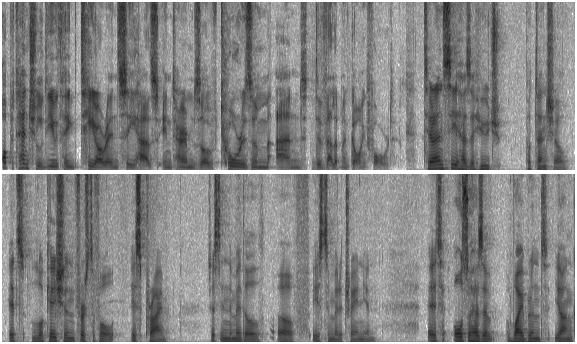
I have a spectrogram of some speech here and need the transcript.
What potential do you think TRNC has in terms of tourism and development going forward? TRNC has a huge potential. Its location, first of all, is prime just in the middle of Eastern Mediterranean. It also has a vibrant young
